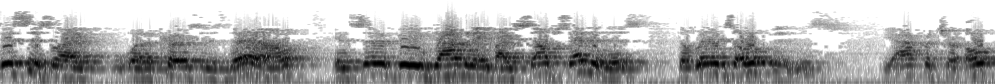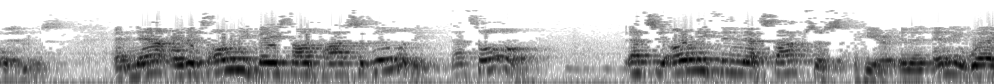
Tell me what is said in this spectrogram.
this is like what occurs is now. Instead of being dominated by self-centeredness, the lens opens, the aperture opens, and now, and it's only based on possibility. That's all. That's the only thing that stops us here in any way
